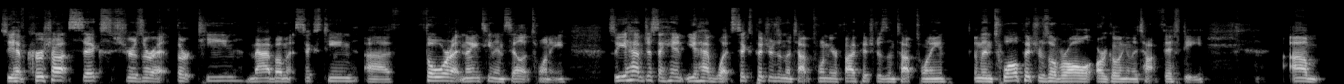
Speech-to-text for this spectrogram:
So you have Kershaw at six, Scherzer at thirteen, Mad Bum at sixteen, uh, Thor at 19, and Sale at 20. So you have just a hand. You have what six pitchers in the top 20 or five pitchers in the top 20, and then 12 pitchers overall are going in the top 50. Um,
